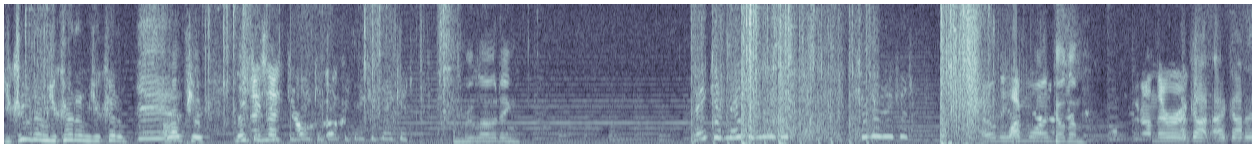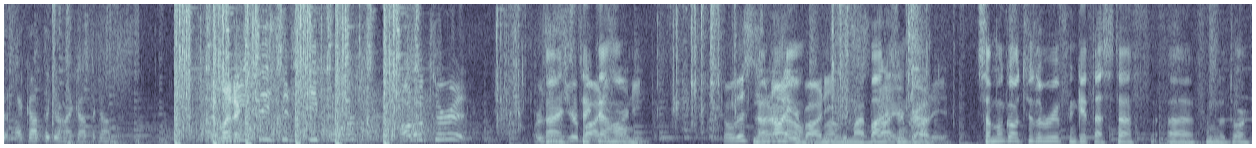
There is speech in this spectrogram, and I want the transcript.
You killed him. You killed him. You killed him. I'm up here. Naked, Nice, naked, naked, naked, naked, naked, I'm reloading. naked, naked, naked. Kill him, naked. I only What? hit him. Killed him. Put on the I got, I got it. I got the gun. I got the gun. I might Wait, have- this is C4. Auto turret. Or is Nice, this your take body, that home. Bernie? No, this No, is no, not no. your body. no, This my is not body's your on ground. body. Someone go to the roof and get that stuff uh, from the door.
